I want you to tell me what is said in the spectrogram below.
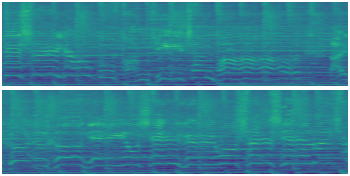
敌是友不妨一战罢。待何人何年有幸与我诗写论茶，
